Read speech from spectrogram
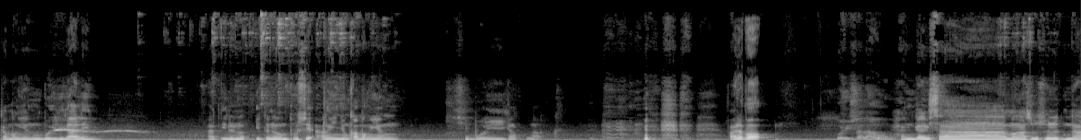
kamangyang boy ligalig. At ino, ito naman po si, ang inyong kamangyang si Boy Ngak-Ngak. Paano po? Boy Salaw. Hanggang sa mga susunod na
